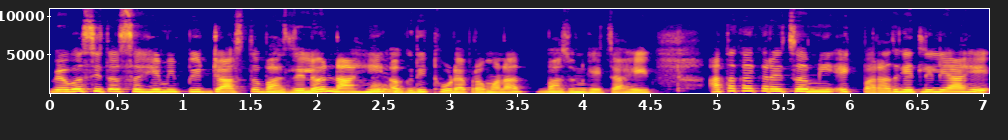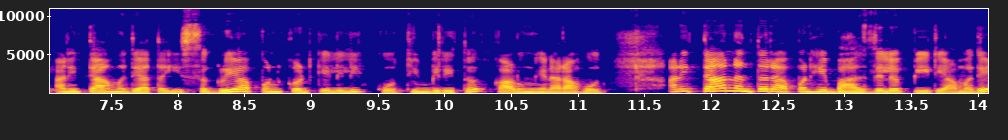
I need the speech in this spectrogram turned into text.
व्यवस्थित असं हे मी पीठ जास्त भाजलेलं नाही अगदी थोड्या प्रमाणात भाजून घ्यायचं आहे. आता काय करायचं? मी एक परात घेतलेली आहे आणि त्यामध्ये आता ही सगळी आपण कट केलेली कोथिंबीर इथं काढून घेणार आहोत. आणि त्यानंतर आपण हे भाजलेलं पीठ यामध्ये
